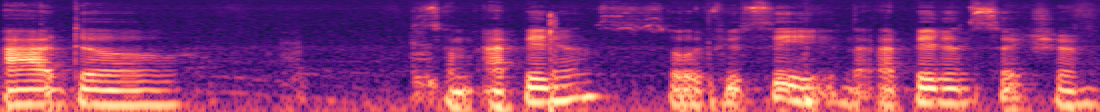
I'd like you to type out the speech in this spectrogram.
add uh, some appearance. So if you see in the appearance section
